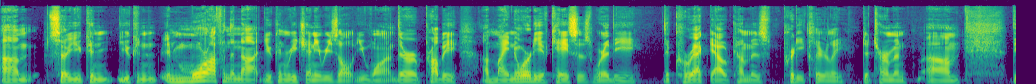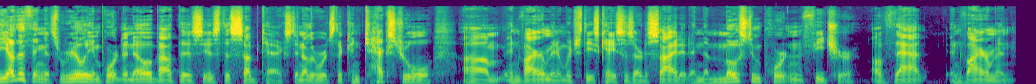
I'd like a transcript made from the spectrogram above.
Um, so you can you can more often than not you can reach any result you want. There are probably a minority of cases where the the correct outcome is pretty clearly determined. Um, the other thing that's really important to know about this is the subtext. In other words, the contextual um, environment in which these cases are decided. And the most important feature of that environment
